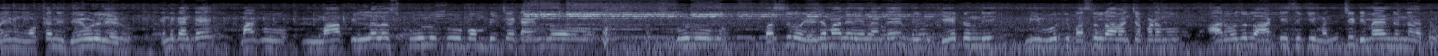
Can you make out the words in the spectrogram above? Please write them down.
మేము మొక్కని దేవుడు లేడు. ఎందుకంటే మాకు మా పిల్లల స్కూలుకు పంపించే టైంలో స్కూలు బస్సులో యజమాన్యం ఏంటంటే మీకు గేట్ ఉంది మీ ఊరికి బస్సులు రావని చెప్పడము. ఆ రోజుల్లో ఆర్టీసీకి మంచి డిమాండ్ ఉన్నది అప్పుడు.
